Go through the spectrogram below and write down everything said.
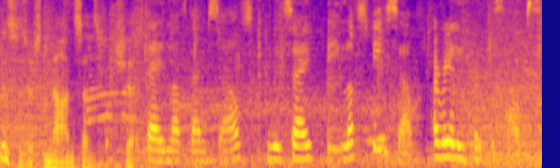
This is just nonsensical shit. They love themselves. You would say B loves B self. I really hope this helps.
